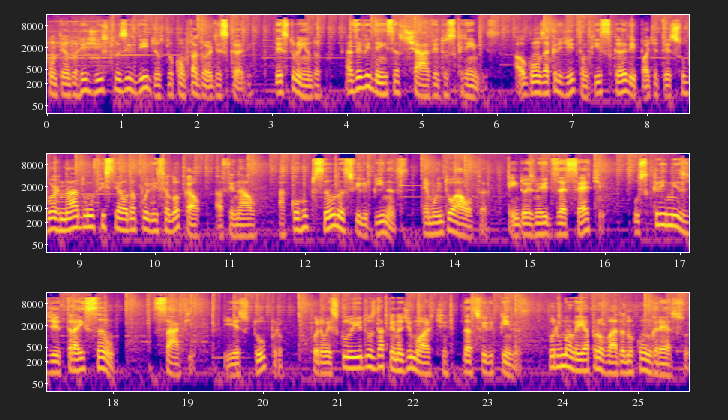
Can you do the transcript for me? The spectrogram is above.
contendo registros e vídeos do computador de Scully, destruindo as evidências-chave dos crimes. Alguns acreditam que Scully pode ter subornado um oficial da polícia local, afinal, a corrupção nas Filipinas é muito alta. Em 2017, os crimes de traição, saque e estupro foram excluídos da pena de morte das Filipinas por uma lei aprovada no Congresso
